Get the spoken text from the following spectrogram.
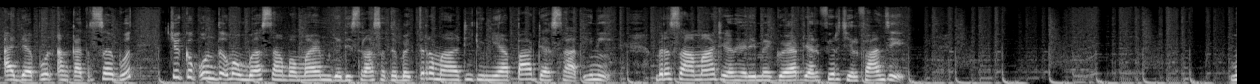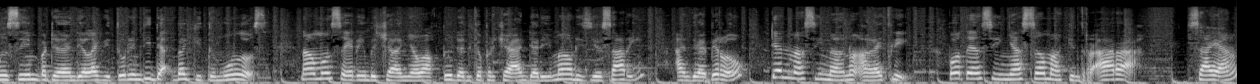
Adapun angka tersebut cukup untuk membuat sang pemain menjadi salah satu back termahal di dunia pada saat ini, bersama dengan Harry Maguire dan Virgil van Dijk. Musim perjalanan Delek di Turin tidak begitu mulus, namun seiring berjalannya waktu dan kepercayaan dari Maurizio Sarri, Andrea Pirlo, dan Massimiliano Allegri, potensinya semakin terarah. Sayang,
